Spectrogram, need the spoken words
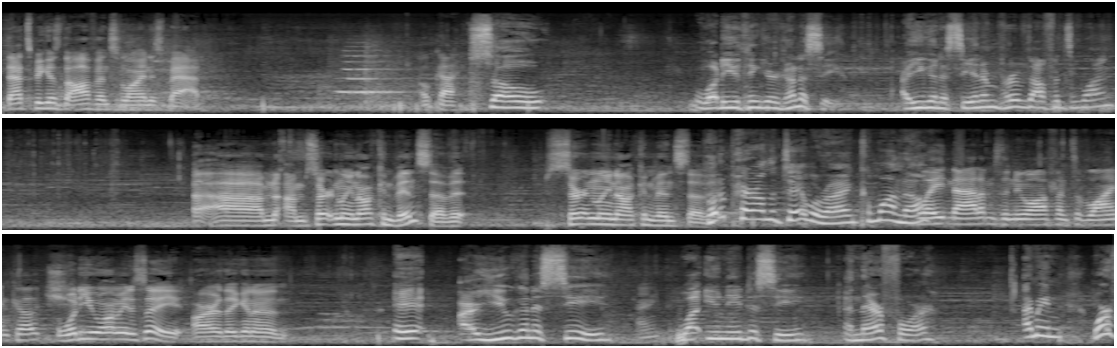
that's because the offensive line is bad. Okay. So, what do you think you're going to see? Are you going to see an improved offensive line? Uh, I'm, I'm certainly not convinced of it. Certainly not convinced of it. Put it. a pair on the table, Ryan. Come on now. Klayton Adams, the new offensive line coach. What do you want me to say? Are they gonna? It- are you going to see Anything. what you need to see, and therefore, I mean, we're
